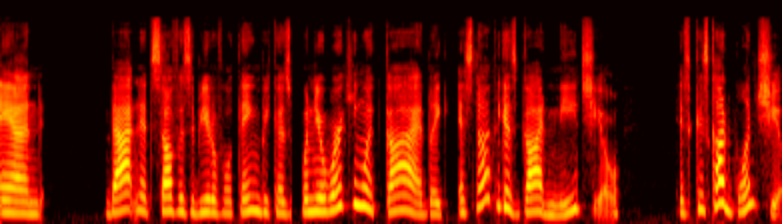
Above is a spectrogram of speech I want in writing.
And that in itself is a beautiful thing because when you're working with God, like it's not because God needs you, it's because God wants you.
